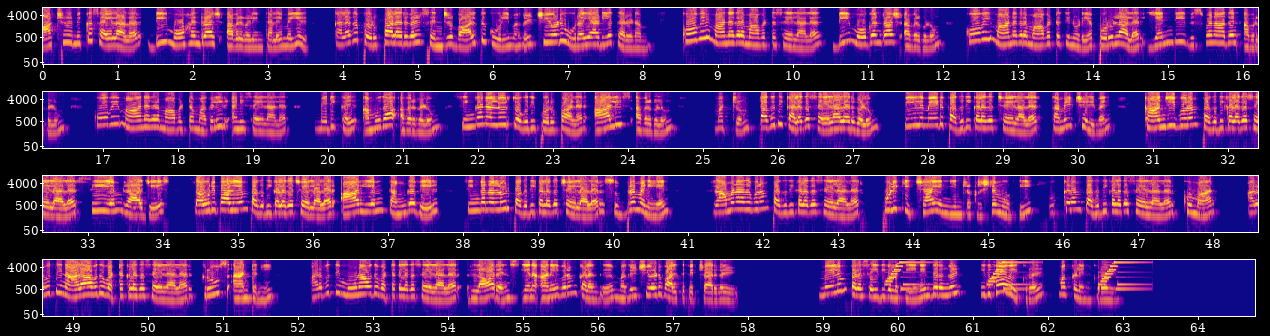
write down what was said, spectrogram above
ஆற்றல் மிக்க செயலாளர் டி மோகன்ராஜ் அவர்களின் தலைமையில் கழக பொறுப்பாளர்கள் சென்று வாழ்த்து கூறி மகிழ்ச்சியோடு உரையாடிய தருணம். கோவை மாநகர மாவட்ட செயலாளர் டி. மோகன்ராஜ் அவர்களும் கோவை மாநகர மாவட்டத்தினுடைய பொருளாளர் என். டி. விஸ்வநாதன் அவர்களும் கோவை மாநகர மாவட்ட மகளிர் அணி செயலாளர் மெடிக்கல் அமுதா அவர்களும் சிங்கநல்லூர் தொகுதி பொறுப்பாளர் ஆலிஸ் அவர்களும் மற்றும் பகுதி கழக செயலாளர்களும் பீலமேடு பகுதி கழக செயலாளர் தமிழ்ச்செல்வன் காஞ்சிபுரம் பகுதி கழக செயலாளர் சி எம் ராஜேஷ் சௌரிபாளையம் பகுதி கழக செயலாளர் ஆர் எம் தங்கவேல் சிங்கநல்லூர் பகுதி கழக செயலாளர் சுப்பிரமணியன் ராமநாதபுரம் பகுதி கழக செயலாளர் புலிகிச்சா என்கின்ற கிருஷ்ணமூர்த்தி உக்கடம் பகுதி கழக செயலாளர் குமார் அறுபத்தி நாலாவது வட்டக்கழக செயலாளர் குரூஸ் ஆண்டனி அறுபத்தி மூணாவது வட்டக்கழக செயலாளர் லாரன்ஸ் என அனைவரும் கலந்து மகிழ்ச்சியோடு வாழ்த்து பெற்றார்கள். மேலும் பல செய்திகளுக்கு இணைந்திருங்கள். இது கோவை குரல் மக்களின் குரல்.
